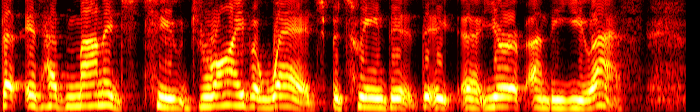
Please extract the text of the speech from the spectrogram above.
that it had managed to drive a wedge between the, the uh, Europe and the US.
